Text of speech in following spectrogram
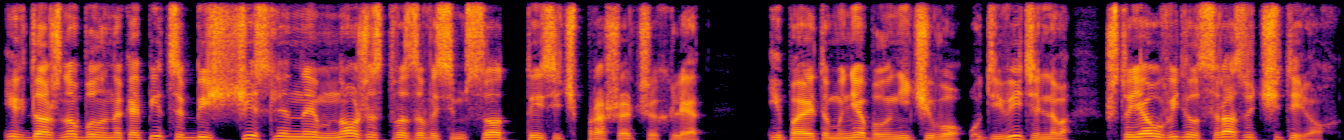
их должно было накопиться бесчисленное множество за 800 тысяч прошедших лет, и поэтому не было ничего удивительного, что я увидел сразу четырех.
